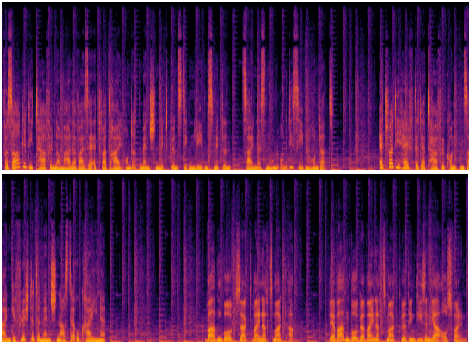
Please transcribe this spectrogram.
versorge die Tafel normalerweise etwa 300 Menschen mit günstigen Lebensmitteln, seien es nun um die 700. Etwa die Hälfte der Tafelkunden seien geflüchtete Menschen aus der Ukraine. Wardenburg sagt Weihnachtsmarkt ab. Der Wardenburger Weihnachtsmarkt wird in diesem Jahr ausfallen.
